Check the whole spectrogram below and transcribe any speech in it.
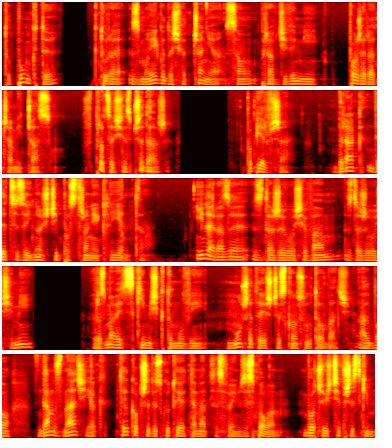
To punkty, które z mojego doświadczenia są prawdziwymi pożeraczami czasu w procesie sprzedaży. Po pierwsze, brak decyzyjności po stronie klienta. Ile razy zdarzyło się Wam, zdarzyło się mi, rozmawiać z kimś, kto mówi: Muszę to jeszcze skonsultować, albo dam znać, jak tylko przedyskutuję temat ze swoim zespołem bo oczywiście wszystkim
